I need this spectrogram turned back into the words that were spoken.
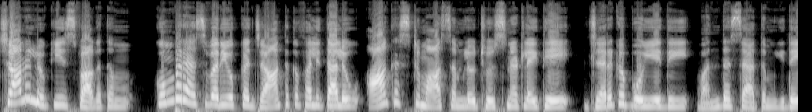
ఛానలుకి స్వాగతం. కుంభరాశి వారి యొక్క జాతక ఫలితాలు ఆగస్టు మాసంలో చూసినట్లయితే జరగబోయేది వంద శాతం ఇదే.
